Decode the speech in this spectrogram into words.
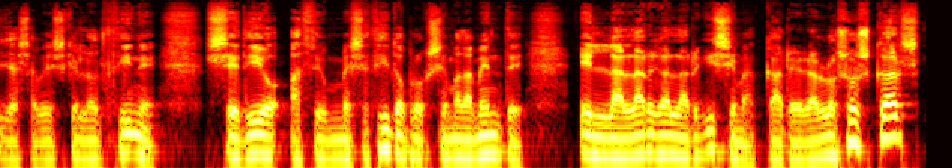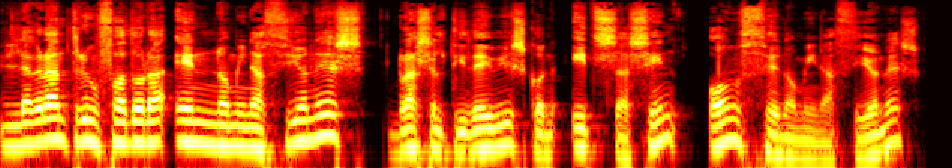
Ya sabéis que el cine se dio hace un mesecito aproximadamente en la larga, larguísima carrera a los Oscars. La gran triunfadora en nominaciones, Russell T. Davis con It's a Sin, 11 nominaciones,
